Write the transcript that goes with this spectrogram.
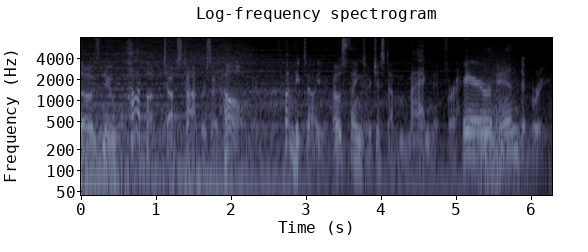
Those new pop-up tub stoppers at home, and let me tell you, those things are just a magnet for hair and debris.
